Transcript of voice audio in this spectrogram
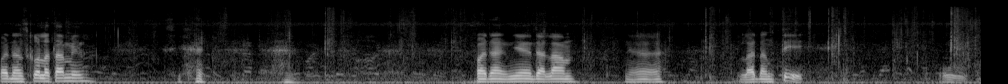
Padang sekolah Tamil. Padangnya dalam ya, ladang teh. Oh.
